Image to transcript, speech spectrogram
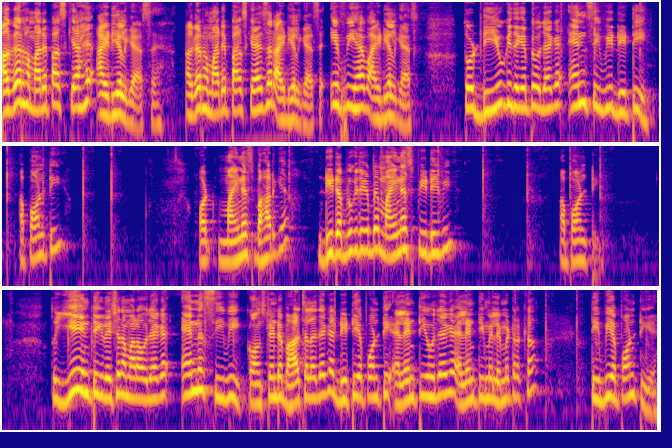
अगर हमारे पास क्या है? आइडियल गैस है। अगर हमारे पास क्या है सर आइडियल गैस है। If we have ideal gas तो डी यू की जगह पे हो जाएगा n C V d T upon T और माइनस बाहर गया। डी डब्ल्यू की जगह पे minus P d V upon T तो ये इंटीग्रेशन हमारा हो जाएगा एन सी वी कॉन्स्टेंट बाहर चला जाएगा। D T upon T l n T हो जाएगा। एल एन टी में लिमिट रखा। T B upon T A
